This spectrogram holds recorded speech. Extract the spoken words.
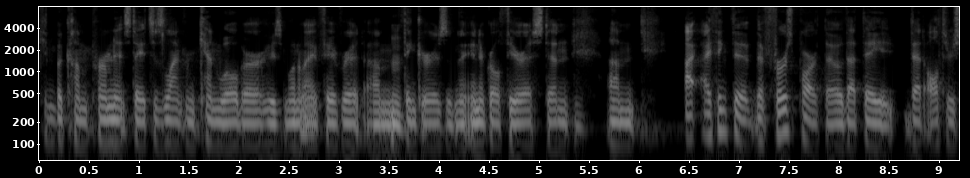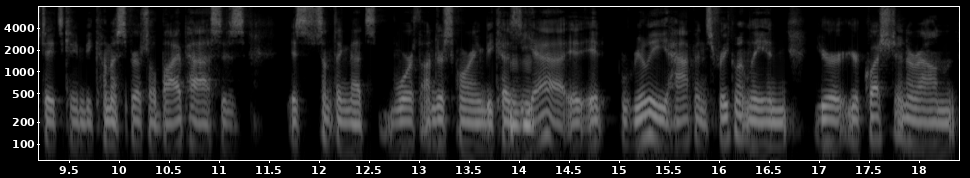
can become permanent states is a line from Ken Wilber, who's one of my favorite um, mm. thinkers and the integral theorist. And hmm. um, I, I think the the first part though that they that altered states can become a spiritual bypass is is something that's worth underscoring because mm-hmm. yeah, it, it, really happens frequently. And your your question around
